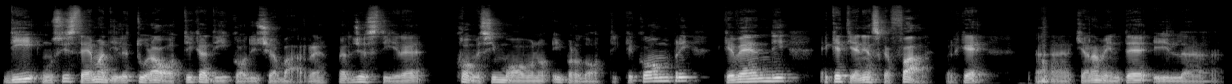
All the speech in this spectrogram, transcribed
di un sistema di lettura ottica di codici a barre per gestire come si muovono i prodotti che compri, che vendi e che tieni a scaffale, perché eh, chiaramente il,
